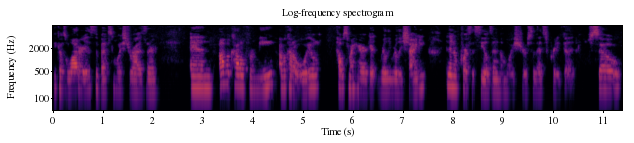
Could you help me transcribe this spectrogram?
because water is the best moisturizer. And avocado for me, avocado oil helps my hair get really, really shiny. And then of course it seals in the moisture, so that's pretty good. So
